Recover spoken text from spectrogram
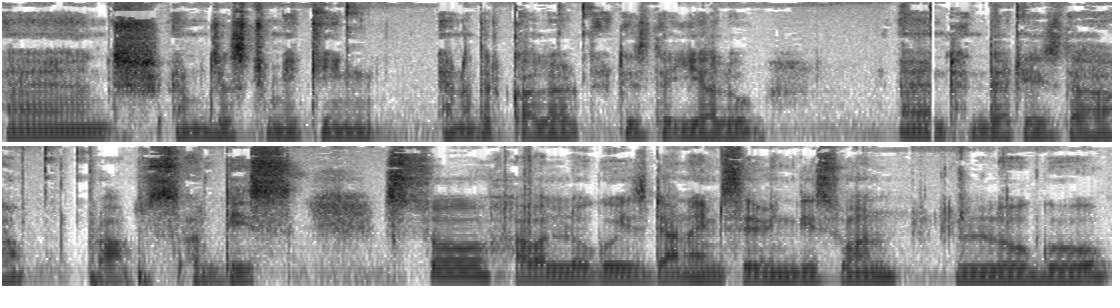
And i'm just making another color. That is the yellow. And that is the props of this. So our logo is done. I'm saving this one. Logo.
